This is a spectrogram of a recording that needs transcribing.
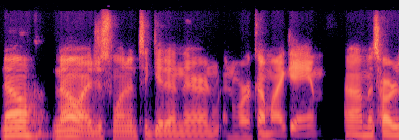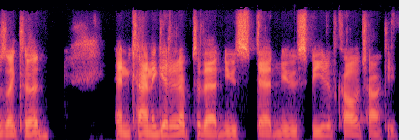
No, no, I just wanted to get in there and, and work on my game um, as hard as I could and kind of get it up to that new that new speed of college hockey.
